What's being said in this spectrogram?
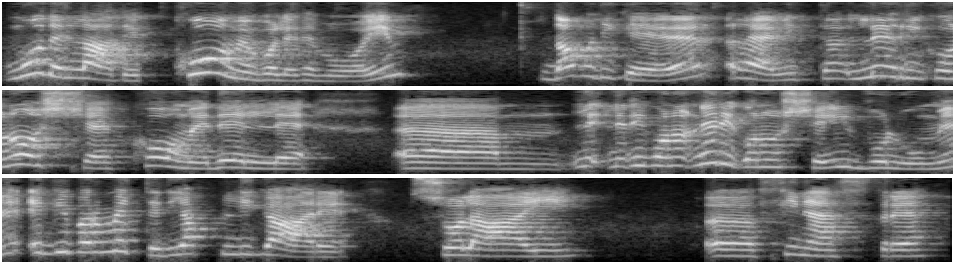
modellate come volete voi, dopodiché Revit le riconosce come delle, ehm, le, le riconos- ne riconosce il volume e vi permette di applicare solai, eh, finestre,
